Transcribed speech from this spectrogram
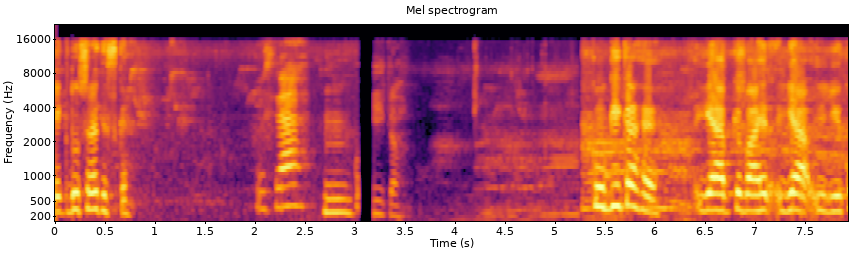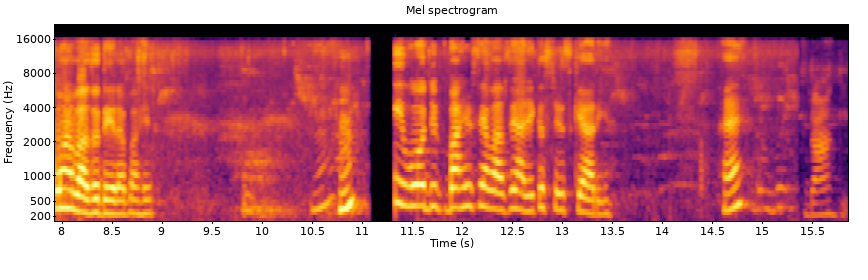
एक दूसरा किसका है? हम्म। का। कुगी का है? ये आपके बाहर या ये कौन आवाज़ दे रहा बाहर? हम्म? वो जो बाहर से आवाज़ें आ रही है किस चीज़ की आ रही है? हैं? गां की।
